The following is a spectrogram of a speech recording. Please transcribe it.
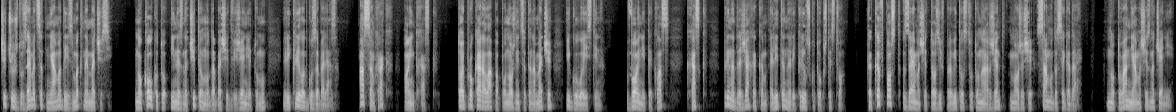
че чуждоземецът няма да измъкне мече си. Но колкото и незначително да беше движението му, Рикрилът го забеляза. Аз съм Храк, Оингхаск. Той прокара лапа по ножницата на мече и го истина. Войните клас, Хаск, принадлежаха към елита на рикрилското общество. Какъв пост заемаше този в правителството на Аржент, можеше само да се гадае. Но това нямаше значение.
